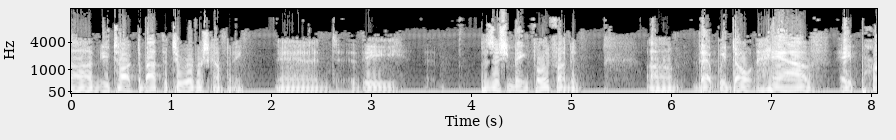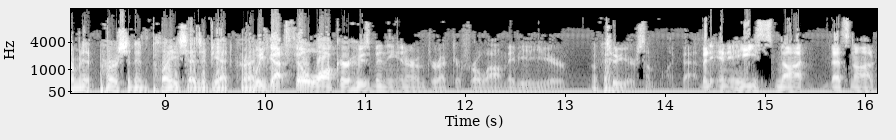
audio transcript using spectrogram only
um, you talked about the Two Rivers Company and the position being fully funded, um, that we don't have a permanent person in place as of yet, correct? We've got Phil Walker, who's been the interim director for a while, maybe a year, Okay. two years, something like that. But and he's not. That's not.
